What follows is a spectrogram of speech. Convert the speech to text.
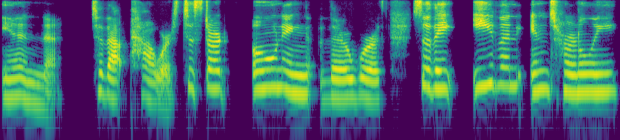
in to that power, to start owning their worth so they even internally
